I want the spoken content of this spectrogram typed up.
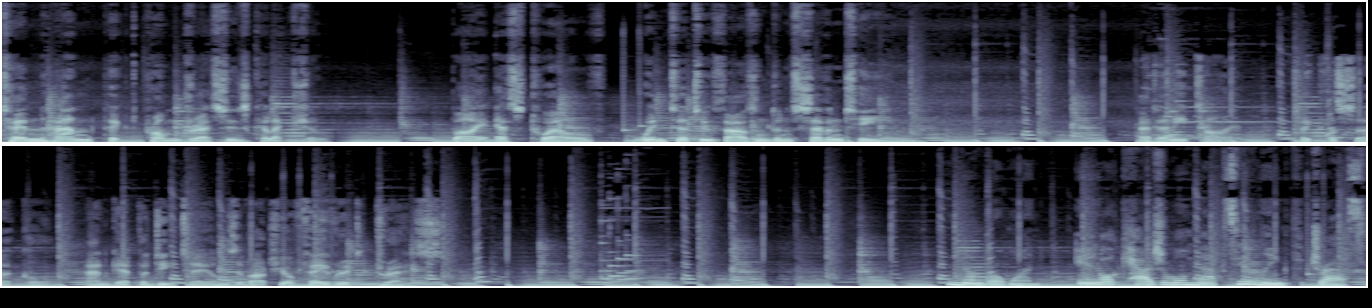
10 hand-picked prom dresses collection. By S12, Winter 2017. At any time, click the circle, and get the details about your favorite dress. Number 1. Anal Casual Maxi Length Dress.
